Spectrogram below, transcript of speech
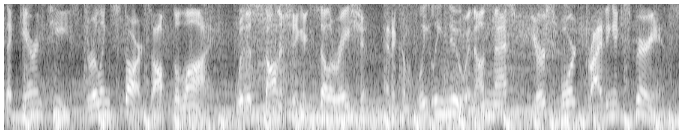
that guarantees thrilling starts off the line with astonishing acceleration and a completely new and unmatched pure sport driving experience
